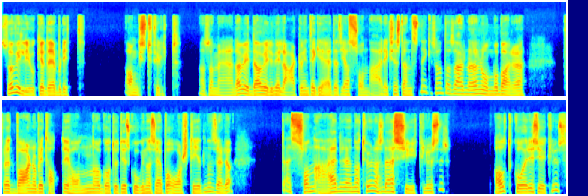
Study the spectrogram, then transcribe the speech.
så ville jo ikke det blitt angstfylt. Altså med, da ville da ville vi lært å integrere det. Ja, sånn er eksistensen, ikke sant? Altså er det er noe med å bare For et barn å bli tatt i hånden og gått ut i skogen og se på årstidene, så er det, det er, Sånn er naturen. Altså, det er sykluser. Alt går i syklus.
